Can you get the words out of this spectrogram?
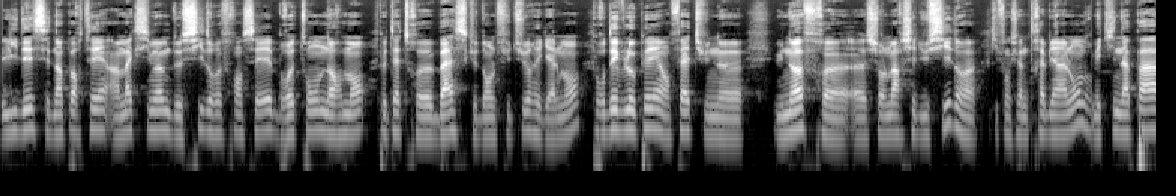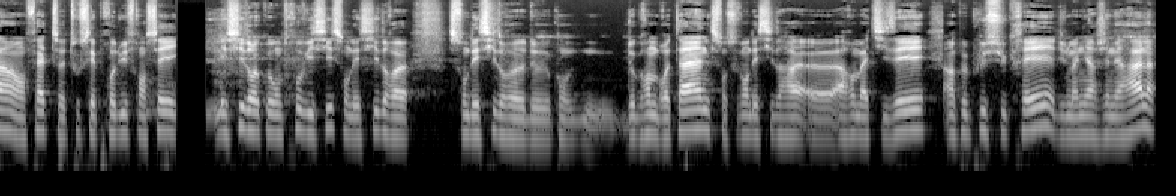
L'idée, c'est d'importer un maximum de cidre français, breton, normand, peut-être basque dans le futur également, pour développer en fait une, une offre sur le marché du cidre qui fonctionne très bien à Londres, mais qui n'a pas en fait tous ces produits français les cidres qu'on trouve ici sont des cidres sont des cidres de de Grande-Bretagne qui sont souvent des cidres euh, aromatisés, un peu plus sucrés d'une manière générale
